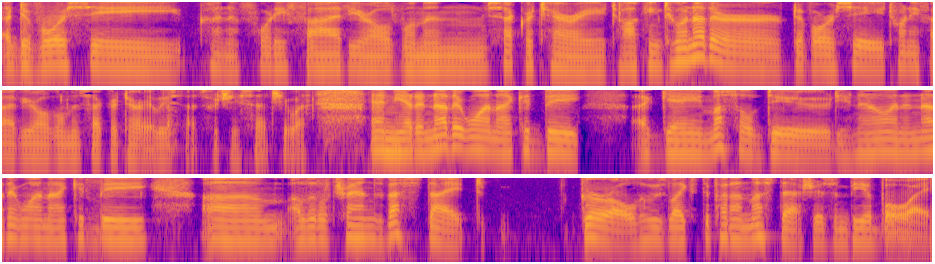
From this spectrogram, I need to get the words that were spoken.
a divorcee, kind of 45 year old woman secretary talking to another divorcee, 25 year old woman secretary. At least that's what she said she was. And yet another one I could be a gay muscle dude, you know, and another one I could be um, a little transvestite girl who likes to put on mustaches and be a boy.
